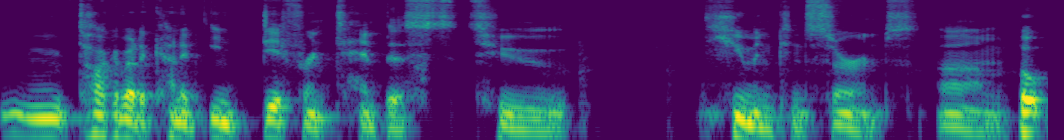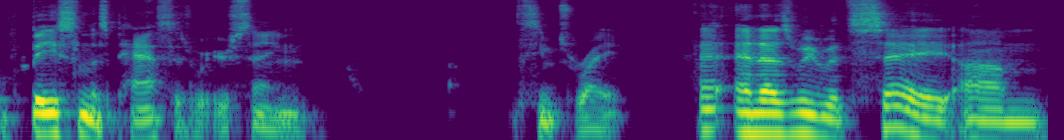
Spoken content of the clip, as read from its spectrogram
mm, talk about a kind of indifferent tempest to human concerns. Um, but based on this passage, what you're saying seems right. And, and as we would say, um,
